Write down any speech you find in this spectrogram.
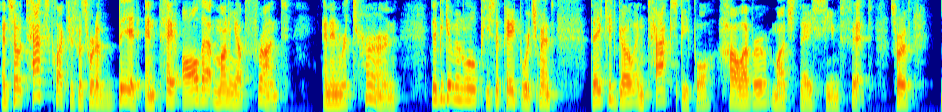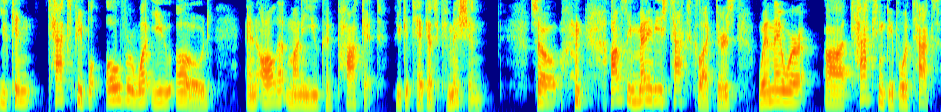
And so tax collectors would sort of bid and pay all that money up front, and in return, they'd be given a little piece of paper, which meant they could go and tax people however much they seemed fit. Sort of, you can tax people over what you owed, and all that money you could pocket, you could take as a commission. So, obviously, many of these tax collectors, when they were uh, taxing people, would tax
